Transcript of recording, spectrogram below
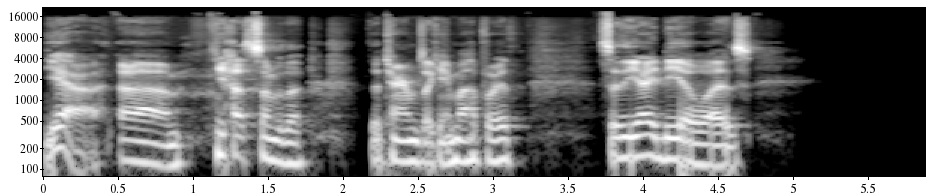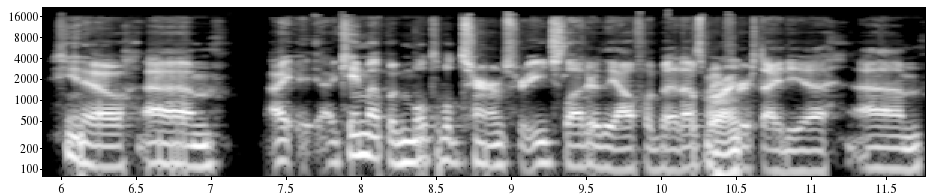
Yeah, um, yeah. Some of the the terms I came up with. So the idea was, you know, um, I I came up with multiple terms for each letter of the alphabet. That was my right. first idea. Um,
